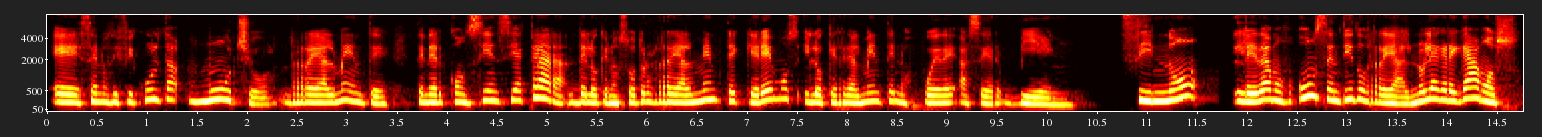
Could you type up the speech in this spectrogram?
eh, se nos dificulta mucho realmente tener conciencia clara de lo que nosotros realmente queremos y lo que realmente nos puede hacer bien. Si no le damos un sentido real, no le agregamos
